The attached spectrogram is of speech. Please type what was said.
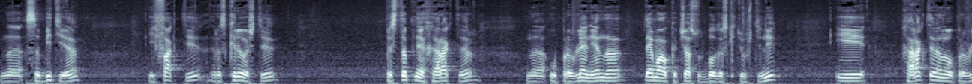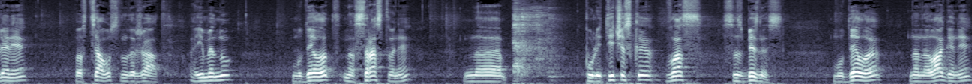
на събития и факти, разкриващи престъпния характер на управление на немалка част от българските общини и характера на управление в цялост на държавата, а именно моделът на срастване на политическа власт с бизнес. Модела на налагане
